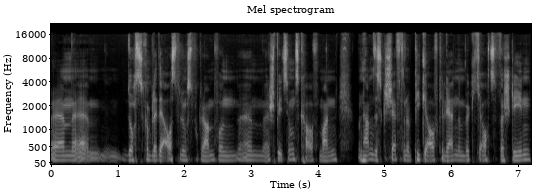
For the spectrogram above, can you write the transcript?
ähm, ähm, durch das komplette Ausbildungsprogramm von ähm, Speditionskaufmann und haben das Geschäft von der Pike aufgelernt, um wirklich auch zu verstehen,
